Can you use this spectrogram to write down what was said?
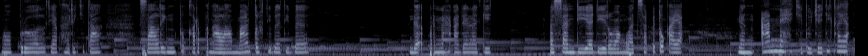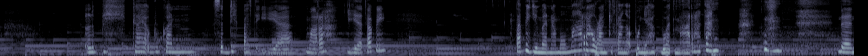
ngobrol tiap hari kita saling tukar pengalaman terus tiba-tiba nggak pernah ada lagi pesan dia di ruang WhatsApp itu kayak yang aneh gitu. Jadi kayak lebih kayak bukan sedih pasti iya marah iya tapi tapi gimana mau marah? Orang kita nggak punya hak buat marah kan? Dan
